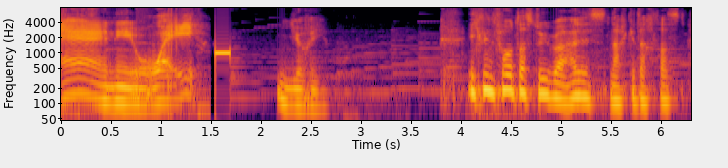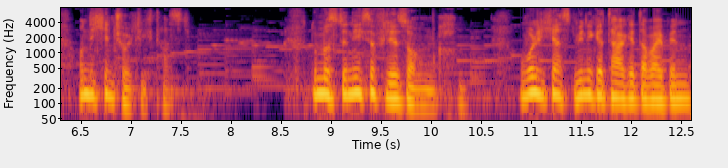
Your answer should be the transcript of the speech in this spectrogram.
Anyway. Juri. Ich bin froh, dass du über alles nachgedacht hast und dich entschuldigt hast. Du musst dir nicht so viele Sorgen machen. Obwohl ich erst wenige Tage dabei bin,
